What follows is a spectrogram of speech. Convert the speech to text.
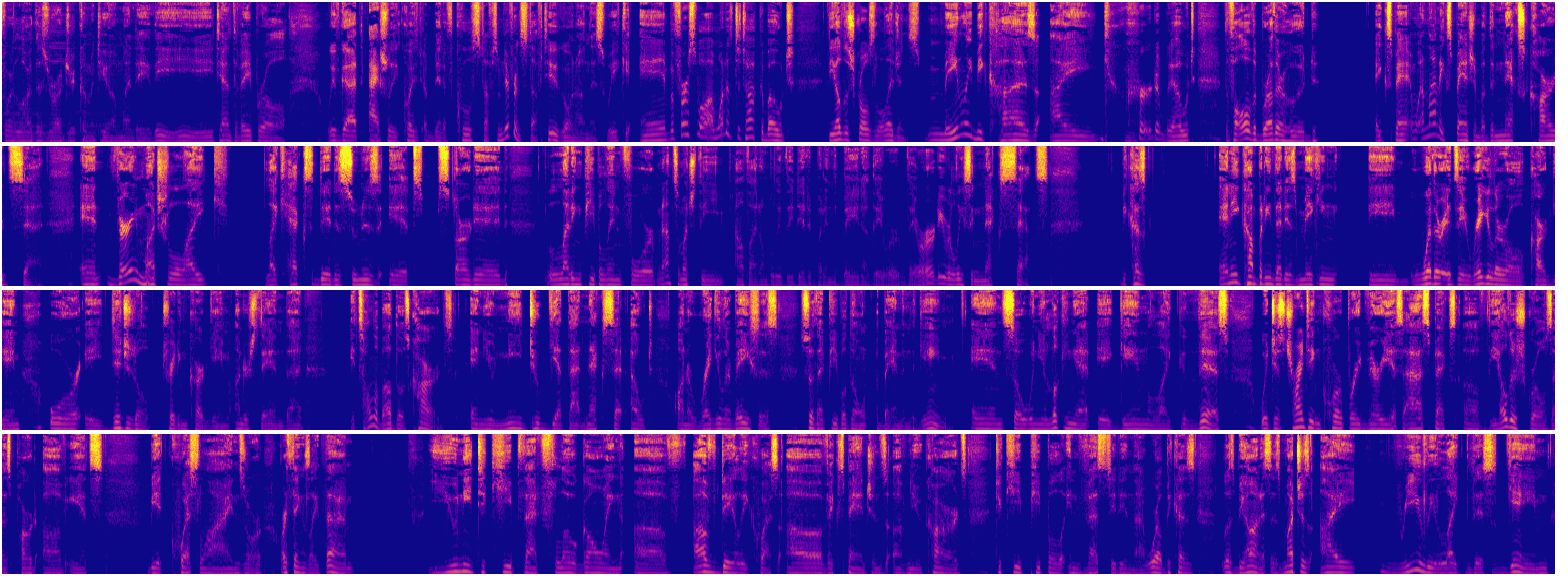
For the Lore. This is Roger coming to you on Monday, the 10th of April. We've got actually quite a bit of cool stuff, some different stuff too going on this week. And but first of all, I wanted to talk about the Elder Scrolls Legends, mainly because I heard about the Fall of the Brotherhood expand well not expansion, but the next card set. And very much like like Hex did as soon as it started letting people in for not so much the alpha. I don't believe they did it, but in the beta, they were they were already releasing next sets because any company that is making a whether it's a regular old card game or a digital trading card game understand that it's all about those cards and you need to get that next set out on a regular basis so that people don't abandon the game. And so when you're looking at a game like this, which is trying to incorporate various aspects of the Elder Scrolls as part of its, be it quest lines or, or things like that, you need to keep that flow going of of daily quests, of expansions, of new cards to keep people invested in that world. Because let's be honest, as much as I really like this game,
